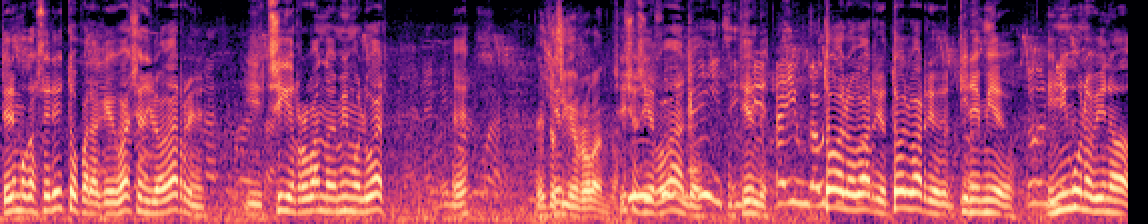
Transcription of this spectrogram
tenemos que hacer esto para que vayan y lo agarren. Y siguen robando del mismo lugar. ¿eh? Ellos siguen robando. Sí, ellos siguen robando, ¿entiendes? sí, hay un gauchito. Todos los barrios, todo el barrio tiene miedo. Y ninguno vino,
